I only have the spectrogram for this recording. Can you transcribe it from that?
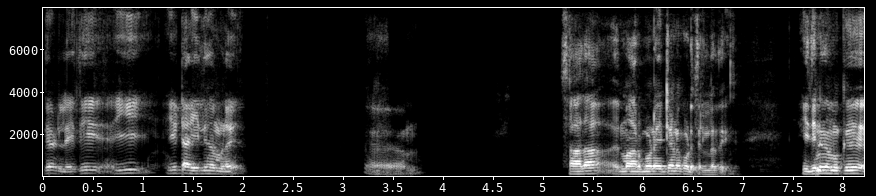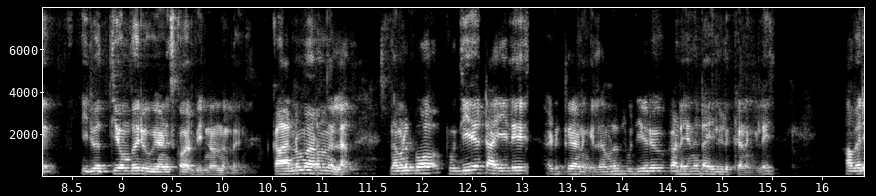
ഇതുണ്ടല്ലേ. ഇത് ഈ ഈ ടൈൽ നമ്മൾ സാധാ മാർബോണേറ്റ് ആണ് കൊടുത്തിട്ടുള്ളത്. ഇതിന് നമുക്ക് ഇരുപത്തിയൊമ്പത് രൂപയാണ് സ്ക്വയർ ഫീറ്റിന് വന്നുള്ളത്. കാരണം വേറെ ഒന്നുമില്ല നമ്മളിപ്പോൾ പുതിയ ടൈൽ എടുക്കുകയാണെങ്കിൽ നമ്മൾ പുതിയൊരു കടയിൽ നിന്ന് ടൈൽ എടുക്കുകയാണെങ്കിൽ അവർ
